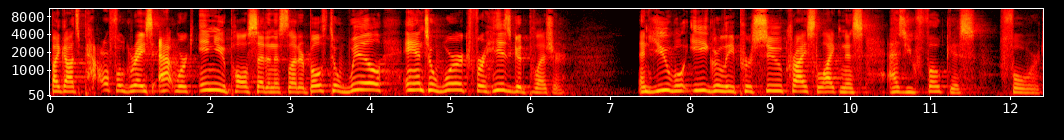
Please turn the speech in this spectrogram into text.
by God's powerful grace at work in you, Paul said in this letter, both to will and to work for His good pleasure. And you will eagerly pursue Christ's likeness as you focus forward.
